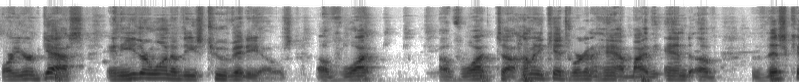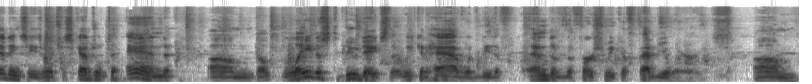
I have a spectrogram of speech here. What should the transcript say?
or your guess in either one of these two videos of what of what uh, how many kids we're going to have by the end of this kidding season, which is scheduled to end. Um, the latest due dates that we could have would be the end of the first week of February. Um,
